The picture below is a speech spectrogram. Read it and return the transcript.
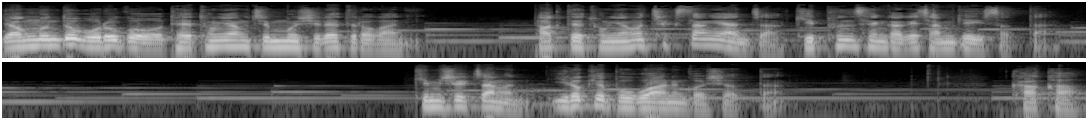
영문도 모르고 대통령 집무실에 들어가니 박 대통령은 책상에 앉아 깊은 생각에 잠겨 있었다. 김 실장은 이렇게 보고하는 것이었다. 카카,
